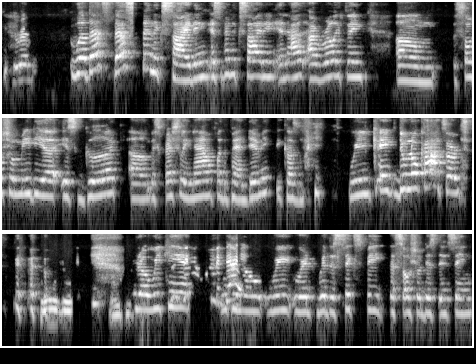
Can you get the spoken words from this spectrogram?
you? Well, that's that's been exciting. It's been exciting, and I I really think um, social media is good, um, especially now for the pandemic because we we can't do no concerts. mm-hmm. you know, we can't. You know, we we're, we're the six feet, the social distancing.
